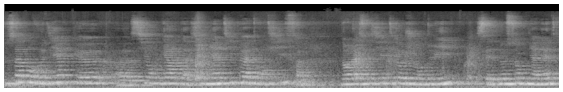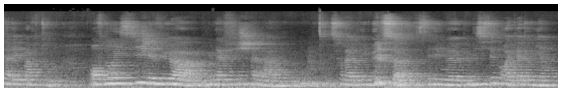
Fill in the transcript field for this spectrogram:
Tout ça pour vous dire que euh, si on regarde, si on est un petit peu attentif, dans la société aujourd'hui, cette notion de bien-être, elle est partout. En venant ici, j'ai vu une affiche sur la Bribus, c'est une publicité pour Academia.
